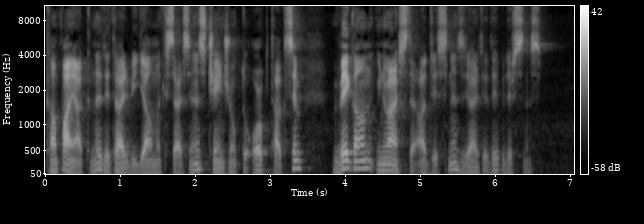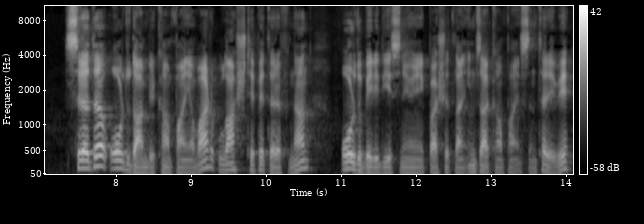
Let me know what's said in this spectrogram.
kampanya hakkında detaylı bilgi almak isterseniz change.org taksim vegan üniversite adresini ziyaret edebilirsiniz. Sırada Ordu'dan bir kampanya var. Ulaş Tepe tarafından Ordu Belediyesi'ne yönelik başlatılan imza kampanyasının talebi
